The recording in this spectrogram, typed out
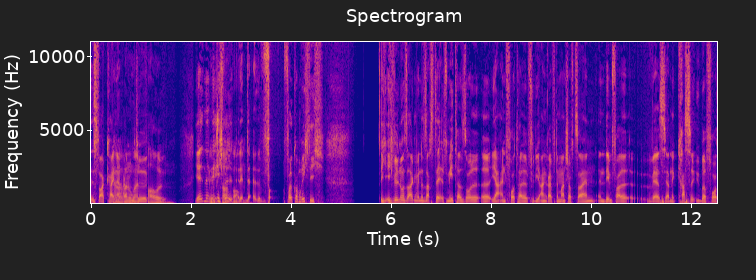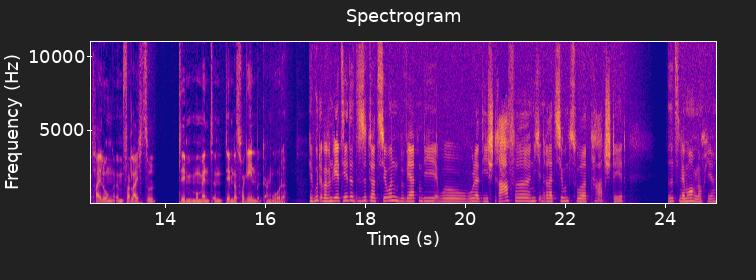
es war keine ja, war nur mal ein akute. Foul. Ja, ne, ich will, äh, äh, vo- vollkommen richtig. Ich, ich will nur sagen, wenn du sagst, der Elfmeter soll äh, ja ein Vorteil für die angreifende Mannschaft sein, in dem Fall äh, wäre es ja eine krasse Übervorteilung im Vergleich zu dem Moment, in dem das Vergehen begangen wurde. Ja gut, aber wenn wir jetzt jede Situation bewerten, die, wo, wo die Strafe nicht in Relation zur Tat steht, da sitzen wir morgen noch hier.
